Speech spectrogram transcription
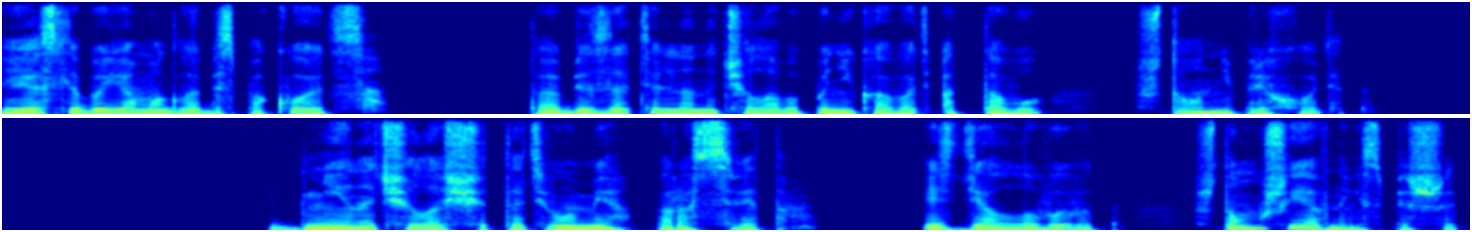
Если бы я могла беспокоиться, то обязательно начала бы паниковать от того, что он не приходит. Дни начала считать в уме по рассветам и сделала вывод, что муж явно не спешит.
